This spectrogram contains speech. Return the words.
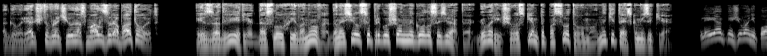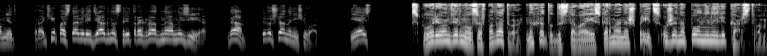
А говорят, что врачи у нас мало зарабатывают». Из-за двери до слуха Иванова доносился приглушенный голос азиата, говорившего с кем-то по сотовому на китайском языке. «Клиент ничего не помнит. Врачи поставили диагноз ретроградная амнезия. Да, совершенно ничего. Есть». Вскоре он вернулся в палату, на ходу доставая из кармана шприц, уже наполненный лекарством.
